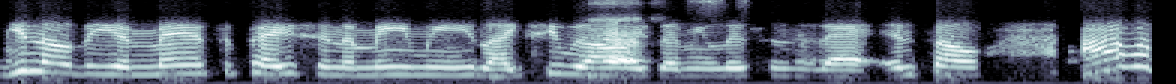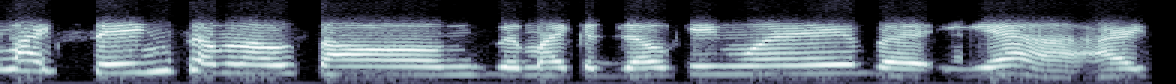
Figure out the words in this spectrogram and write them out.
you know, the Emancipation of Mimi. Like she would always let me listen to that, and so I would like sing some of those songs in like a joking way. But yeah, I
